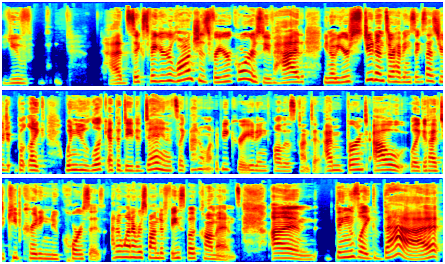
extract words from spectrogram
you've had six figure launches for your course. You've had, you know, your students are having success. You're, but like when you look at the day to day and it's like, I don't want to be creating all this content. I'm burnt out. Like if I have to keep creating new courses, I don't want to respond to Facebook comments, um, things like that.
